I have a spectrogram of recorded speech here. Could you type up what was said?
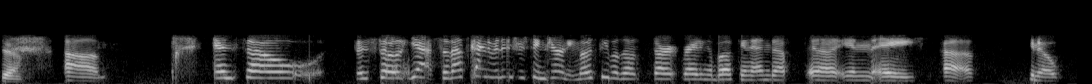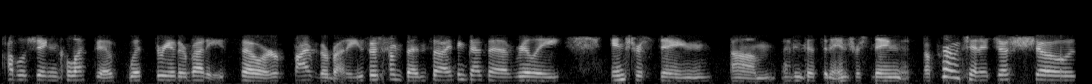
Yeah. um, and so, and so yeah, so that's kind of an interesting journey. Most people don't start writing a book and end up uh, in a, uh, you know, publishing collective with three of their buddies, so or five of their buddies or something. So I think that's a really interesting. Um, I think that's an interesting approach, and it just shows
